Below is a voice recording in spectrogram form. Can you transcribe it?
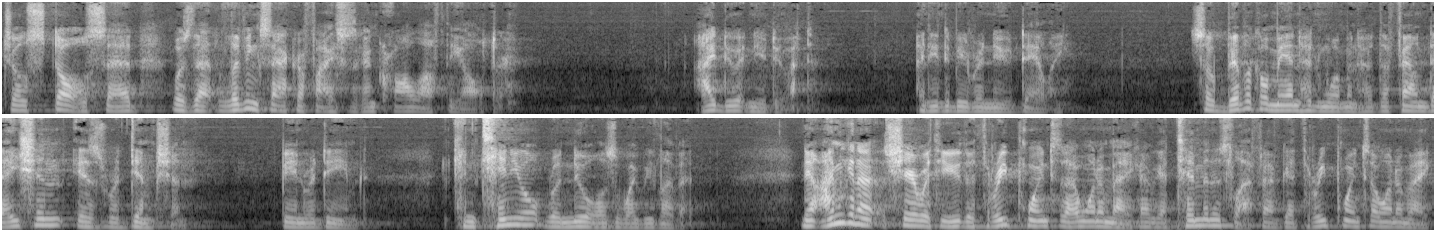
Joe Stoll said, was that living sacrifices can crawl off the altar. I do it and you do it. I need to be renewed daily. So, biblical manhood and womanhood, the foundation is redemption, being redeemed. Continual renewal is the way we live it. Now, I'm going to share with you the three points that I want to make. I've got 10 minutes left. I've got three points I want to make.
